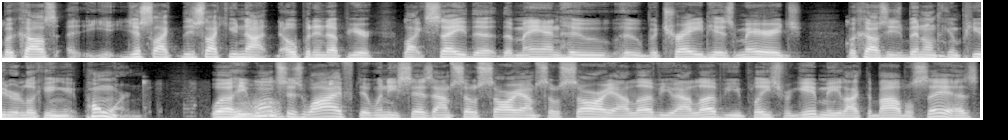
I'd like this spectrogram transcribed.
because uh, just like just like you not opening up your like say the the man who who betrayed his marriage because he's been on the computer looking at porn. Well, he mm-hmm. wants his wife to when he says, "I'm so sorry, I'm so sorry, I love you, I love you, please forgive me," like the Bible says,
